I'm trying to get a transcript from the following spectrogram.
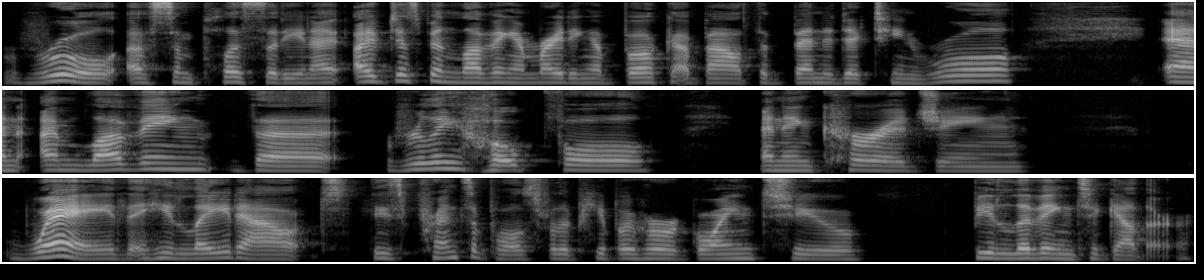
rule of simplicity. And I, have just been loving, I'm writing a book about the Benedictine rule, and I'm loving the really hopeful and encouraging way that he laid out these principles for the people who are going to be living together.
